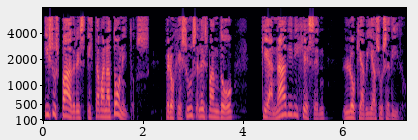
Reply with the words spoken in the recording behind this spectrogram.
Y sus padres estaban atónitos, pero Jesús les mandó que a nadie dijesen lo que había sucedido.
